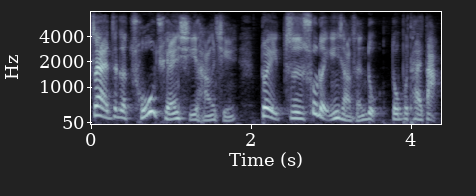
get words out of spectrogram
在这个除权息行情对指数的影响程度都不太大，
